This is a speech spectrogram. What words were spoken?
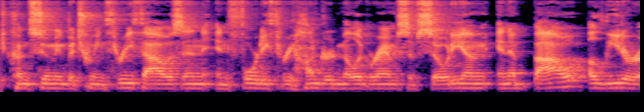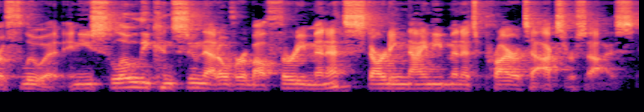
consuming between 3,000 and 4,300 milligrams of sodium in about a liter of fluid. And you slowly consume that over about 30 minutes, starting 90 minutes prior to exercise.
